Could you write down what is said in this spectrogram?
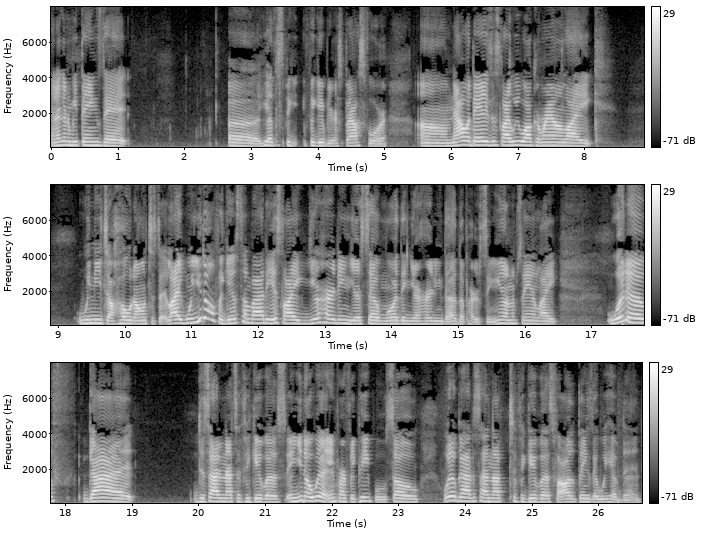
there are gonna be things that uh you have to speak, forgive your spouse for. Um nowadays it's like we walk around like we need to hold on to like when you don't forgive somebody, it's like you're hurting yourself more than you're hurting the other person. You know what I'm saying? Like what if God decided not to forgive us and you know we're imperfect people so what if god decided not to forgive us for all the things that we have done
